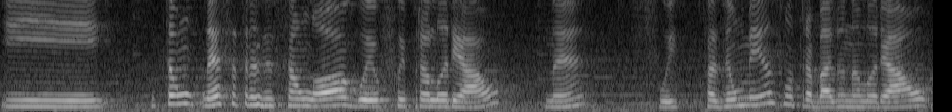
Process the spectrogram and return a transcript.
E então, nessa transição logo eu fui para a L'Oréal, né? Fui fazer o mesmo trabalho na L'Oréal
